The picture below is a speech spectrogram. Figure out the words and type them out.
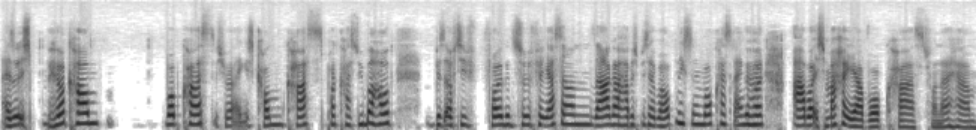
Also ich höre kaum Wobcast, ich höre eigentlich kaum Cast, Podcast überhaupt. Bis auf die Folge zu Yassan Saga habe ich bisher überhaupt nichts in den Wobcast reingehört, aber ich mache ja Wobcast, von daher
